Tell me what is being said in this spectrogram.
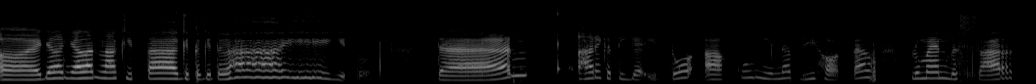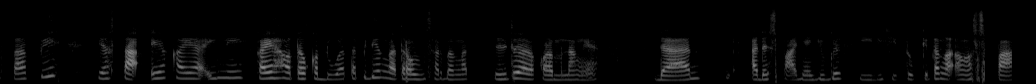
uh, jalan-jalan lah kita gitu-gitu. Hai gitu. Dan hari ketiga itu aku nginep di hotel lumayan besar tapi ya tak ya kayak ini kayak hotel kedua tapi dia nggak terlalu besar banget. Dan itu ada kolam renang ya. Dan ada spa-nya juga sih di situ. Kita nggak nge-spa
